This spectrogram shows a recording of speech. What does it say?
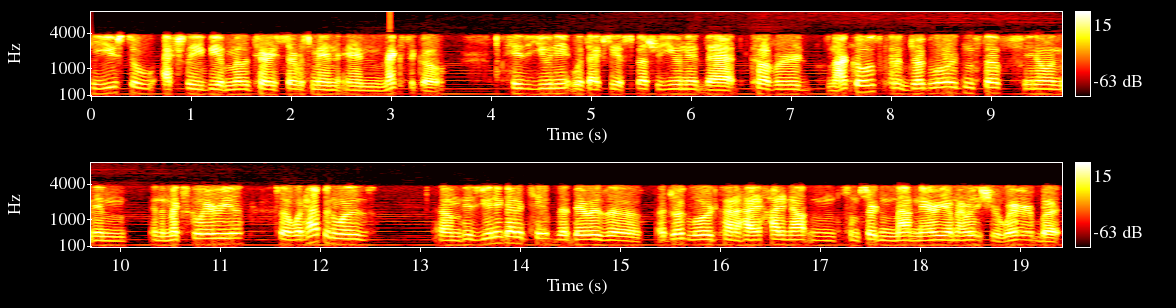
he used to actually be a military serviceman in Mexico. His unit was actually a special unit that covered narcos, kind of drug lords and stuff, you know, in in, in the Mexico area. So what happened was um, his unit got a tip that there was a, a drug lord kind of hi- hiding out in some certain mountain area. I'm not really sure where, but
